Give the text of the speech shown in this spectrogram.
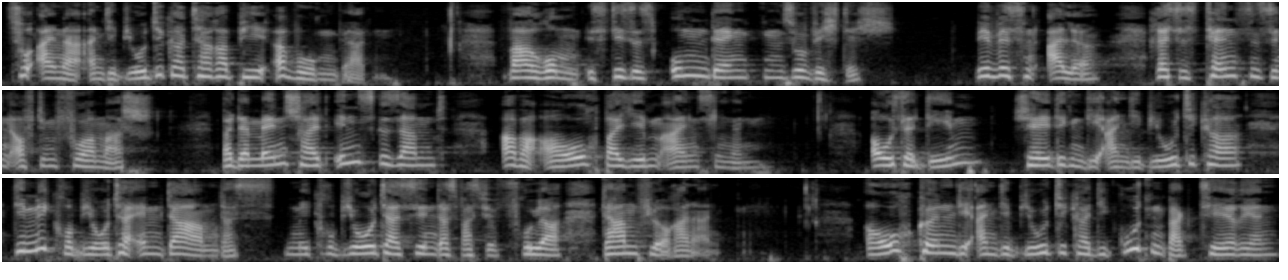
zu einer Antibiotikatherapie erwogen werden. Warum ist dieses Umdenken so wichtig? Wir wissen alle, Resistenzen sind auf dem Vormarsch bei der Menschheit insgesamt, aber auch bei jedem Einzelnen. Außerdem schädigen die Antibiotika die Mikrobiota im Darm. Das Mikrobiota sind das, was wir früher Darmflora nannten. Auch können die Antibiotika die guten Bakterien,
